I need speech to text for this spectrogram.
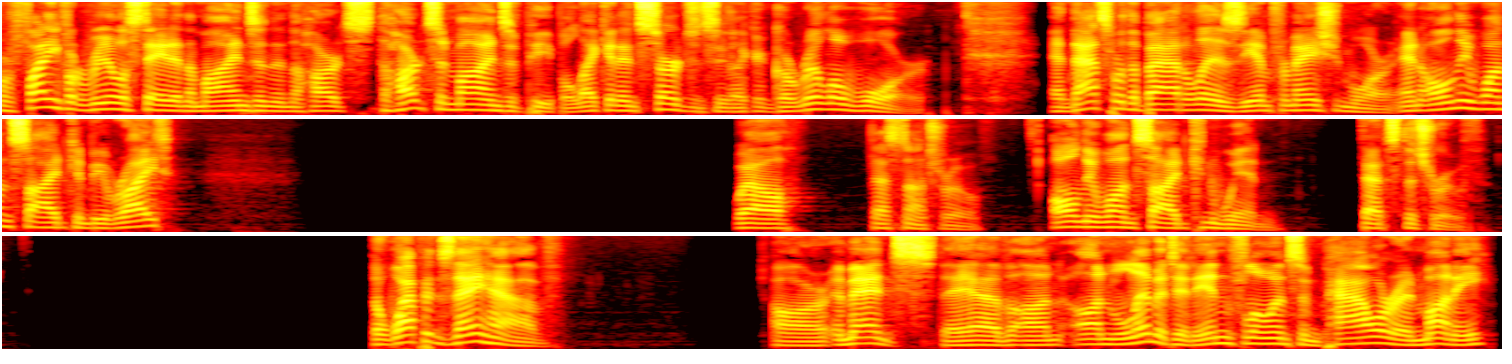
we're fighting for real estate in the minds and in the hearts, the hearts and minds of people, like an insurgency, like a guerrilla war, and that's where the battle is, the information war, and only one side can be right. Well, that's not true. Only one side can win. That's the truth. The weapons they have are immense. They have un- unlimited influence and power and money.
